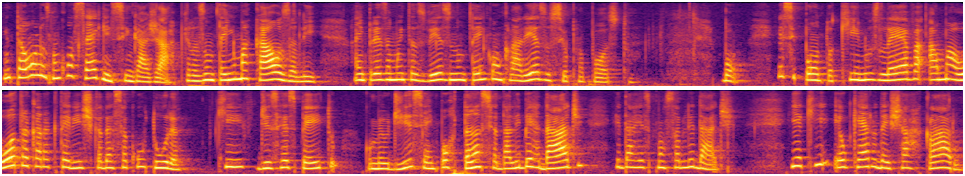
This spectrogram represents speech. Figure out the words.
Então, elas não conseguem se engajar, porque elas não têm uma causa ali. A empresa muitas vezes não tem com clareza o seu propósito. Bom, esse ponto aqui nos leva a uma outra característica dessa cultura, que diz respeito como eu disse, a importância da liberdade e da responsabilidade. E aqui eu quero deixar claro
